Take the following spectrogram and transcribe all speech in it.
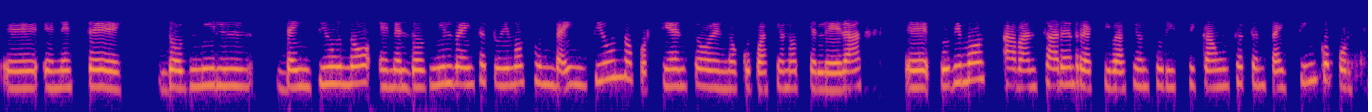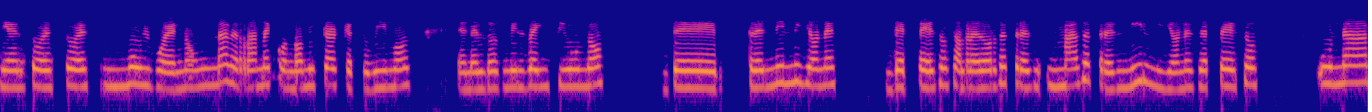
eh, en este 2021. En el 2020 tuvimos un 21% en ocupación hotelera. Eh, pudimos avanzar en reactivación turística un 75%. Esto es muy bueno. Una derrama económica que tuvimos en el 2021 de 3 mil millones de pesos, alrededor de tres, más de 3 mil millones de pesos, una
